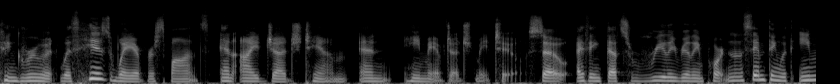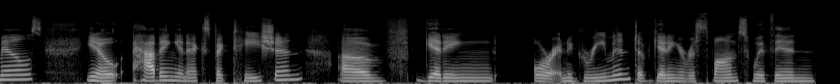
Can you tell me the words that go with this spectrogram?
congruent with his way of response and I judged him and he may have judged me too. So I think that's really really important. And the same thing with emails, you know, having an expectation of getting or an agreement of getting a response within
